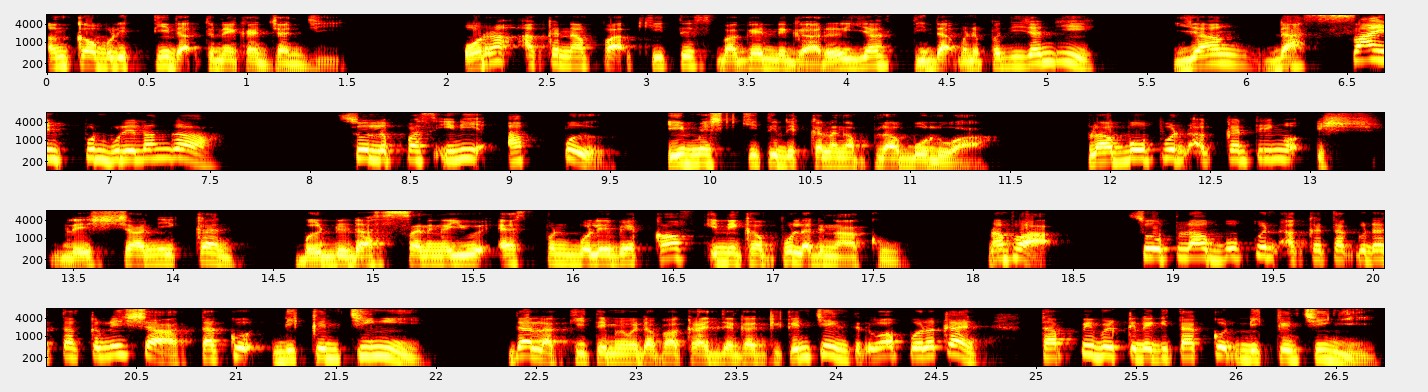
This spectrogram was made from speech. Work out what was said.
Engkau boleh tidak tunaikan janji. Orang akan nampak kita sebagai negara yang tidak menepati janji. Yang dah sign pun boleh langgar. So lepas ini apa image kita di kalangan pelabur luar? Pelabur pun akan tengok, ish Malaysia ni kan benda dah sign dengan US pun boleh back off, ini kan pula dengan aku. Nampak? So pelabur pun akan takut datang ke Malaysia, takut dikencingi. Dah lah kita memang dapat kerajaan kaki kencing, tak ada apa lah kan. Tapi mereka lagi takut dikencingi.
